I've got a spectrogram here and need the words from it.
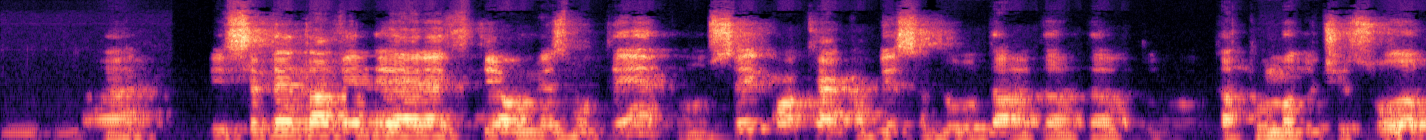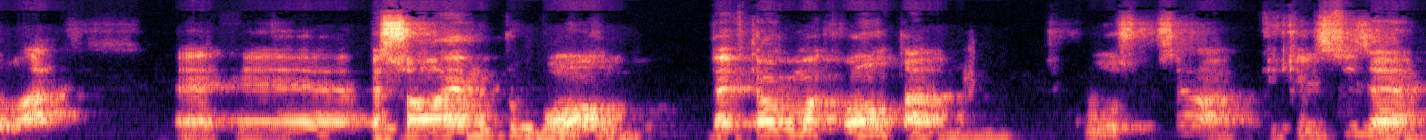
Uhum. Né? e você tentar vender LFT ao mesmo tempo, não sei qual é a cabeça do, da, da, da, da, turma do Tesouro lá, é, é, o pessoal é muito bom, deve ter alguma conta custo, sei lá, o que, que eles fizeram.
